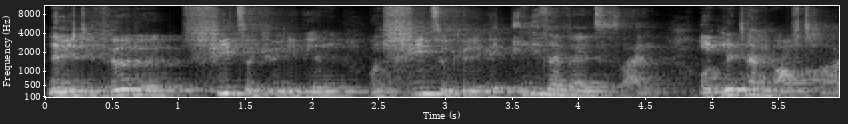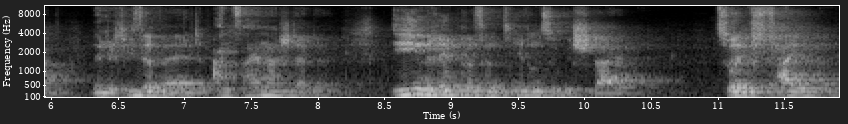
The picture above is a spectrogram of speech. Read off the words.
nämlich die Würde, Vizekönigin und Vizekönige in dieser Welt zu sein und mit einem Auftrag, nämlich diese Welt an seiner Stelle, ihn repräsentieren zu gestalten, zu entfalten,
